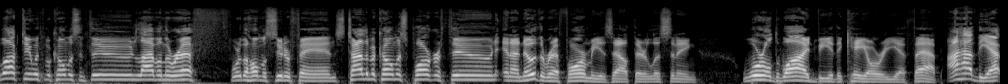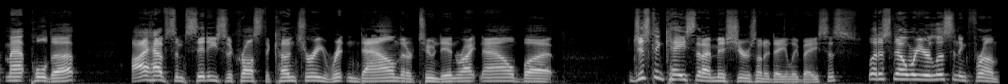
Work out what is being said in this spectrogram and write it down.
Locked in with McComas and Thune, live on the ref. We're the Home of Sooner fans. Tyler McComas, Parker Thune, and I know the ref army is out there listening worldwide via the KREF app. I have the app map pulled up. I have some cities across the country written down that are tuned in right now, but just in case that I miss yours on a daily basis, let us know where you're listening from.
